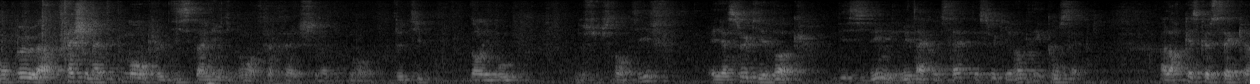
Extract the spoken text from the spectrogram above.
on peut, très schématiquement, on peut distinguer, très très schématiquement, deux types dans les mots de substantifs. Et il y a ceux qui évoquent des idées ou des métaconcepts et ceux qui évoquent des concepts. Alors qu'est-ce que c'est qu'un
